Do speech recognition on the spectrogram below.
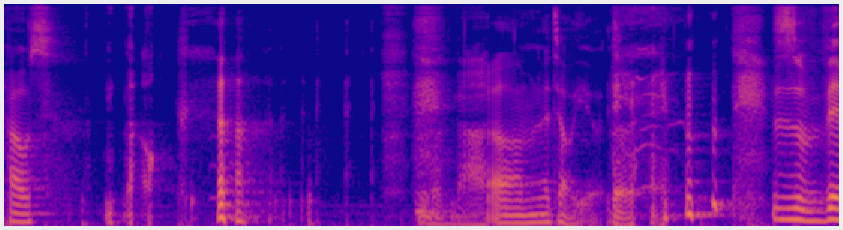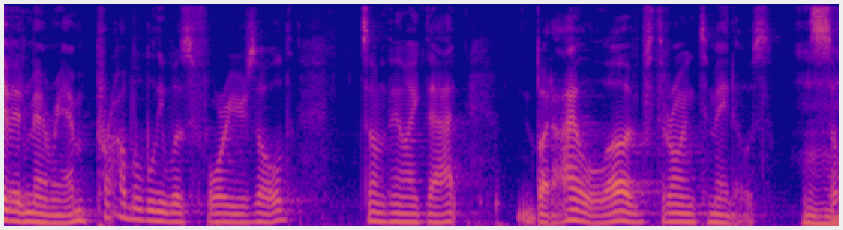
house? No. you have not. Uh, I'm gonna tell you. Right. this is a vivid memory. I probably was four years old, something like that. But I loved throwing tomatoes. It's so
